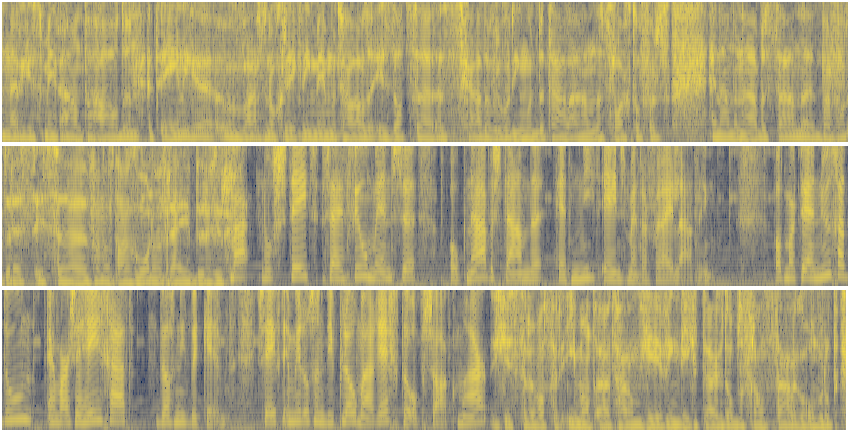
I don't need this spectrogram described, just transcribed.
nergens meer aan te houden. Het enige waar ze nog rekening mee moet houden is dat ze schadevergoeding moet betalen aan de slachtoffers en aan de nabestaanden. Maar voor de rest is ze vanaf dan gewoon een vrije burger. Maar nog steeds zijn veel mensen, ook nabestaanden, het niet eens met haar vrijlating. Wat Martin nu gaat doen en waar ze heen gaat, dat is niet bekend. Ze heeft inmiddels een diploma rechten op zak, maar Gisteren was er iemand uit haar omgeving die getuigde op de Franstalige omroep.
